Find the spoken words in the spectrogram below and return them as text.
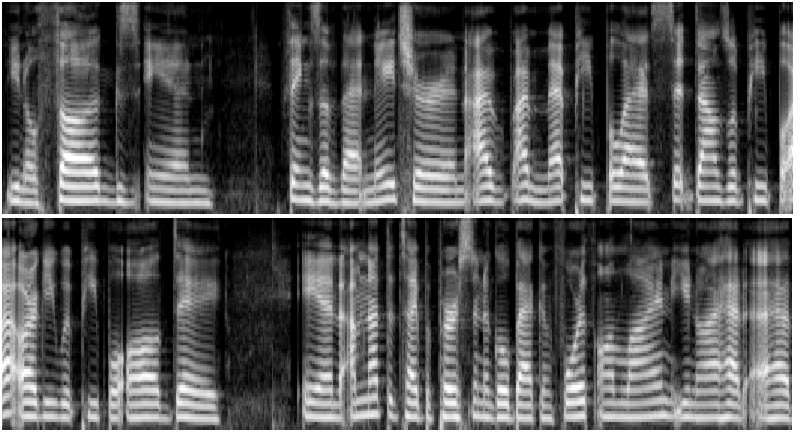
you know, thugs and things of that nature. And I I met people, I had sit downs with people, I argue with people all day. And I'm not the type of person to go back and forth online. You know, I had I have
